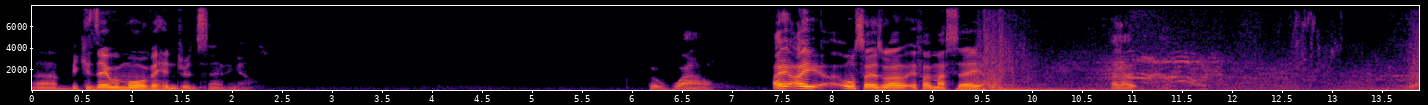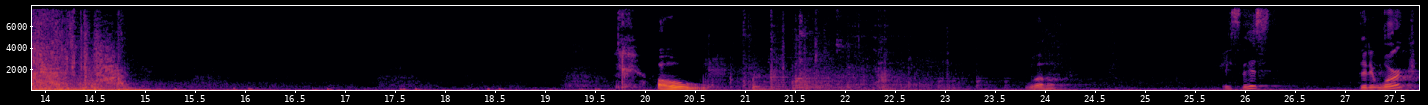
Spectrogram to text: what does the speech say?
Um, because they were more of a hindrance than anything else. But wow. I, I also as well, if I must say Hello. Oh. Whoa. Is this. Did it work?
